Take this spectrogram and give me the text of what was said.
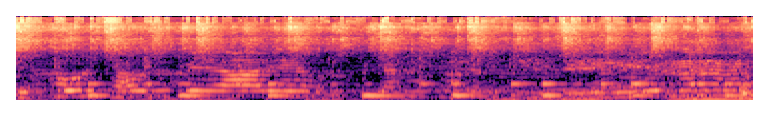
ਦੇਖੋ ਛਾਉ ਪਿਆਰਿਓ ਜਮੇ ਮਰਨ ਕੀ ਤੇਰਾ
